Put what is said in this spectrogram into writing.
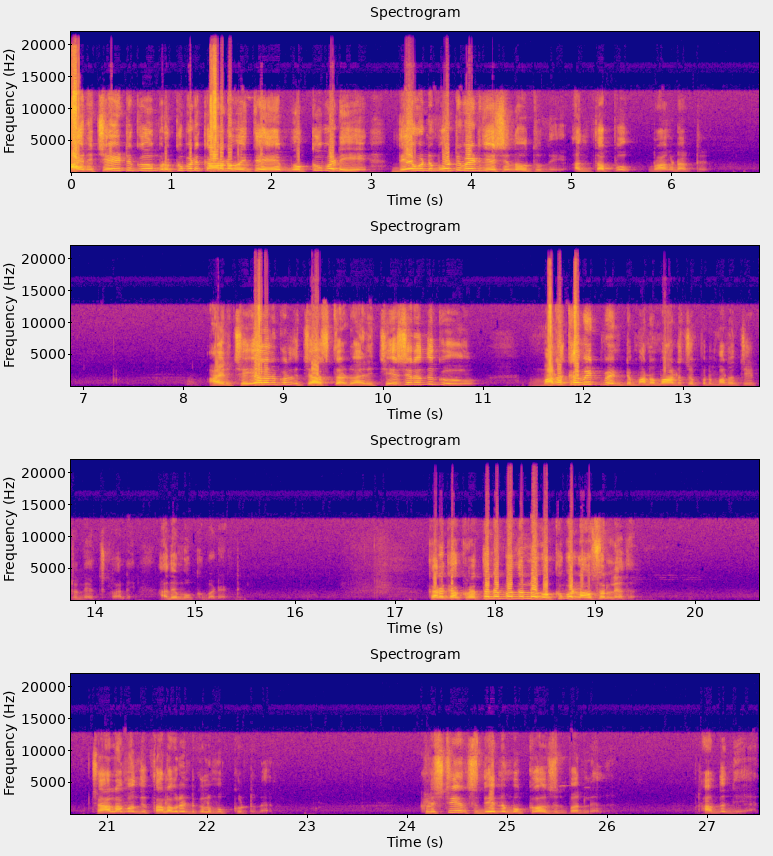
ఆయన చేయుటకు మొక్కుబడి కారణమైతే మొక్కుబడి దేవుణ్ణి మోటివేట్ చేసింది అవుతుంది. అది తప్పు రాంగ్ డాక్టర్. ఆయన చేయాలనుకున్నది చేస్తాడు. ఆయన చేసినందుకు మన కమిట్మెంట్ మన మాట చొప్పున మనం చేయటం నేర్చుకోవాలి. అదే మొక్కుబడి అంటే కనుక క్రొత్త నిబంధనలో మొక్కుబడులు అవసరం లేదు. చాలామంది తల వెంట్రుకలు మొక్కుంటున్నారు. క్రిస్టియన్స్ దేన్ని మొక్కోవాల్సిన పని లేదు. ప్రార్థన చేయాలి.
